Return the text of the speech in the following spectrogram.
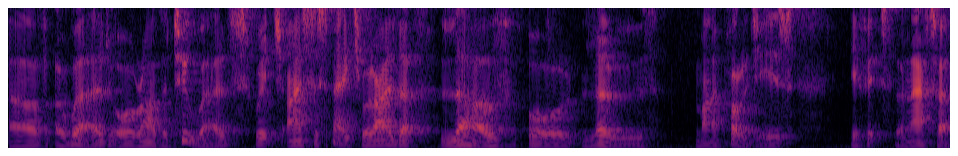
of a word, or rather two words, which I suspect you will either love or loathe. My apologies if it's the latter.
